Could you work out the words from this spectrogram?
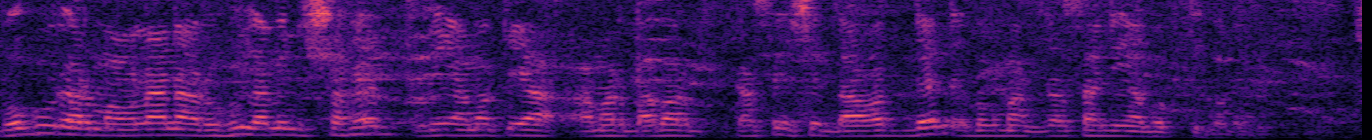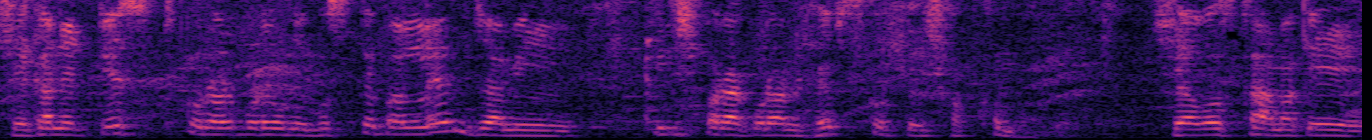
বগুর আর মাওলানা রুহুল আমিন সাহেব। উনি আমাকে আমার বাবার কাছে এসে দাওয়াত দেন এবং মাদ্রাসা নিয়ে ভর্তি করেন। সেখানে টেস্ট করার পরে উনি বুঝতে পারলেন যে আমি তিরিশ পারা কোরআন হেফস করতে সক্ষম হব। সে অবস্থা আমাকে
